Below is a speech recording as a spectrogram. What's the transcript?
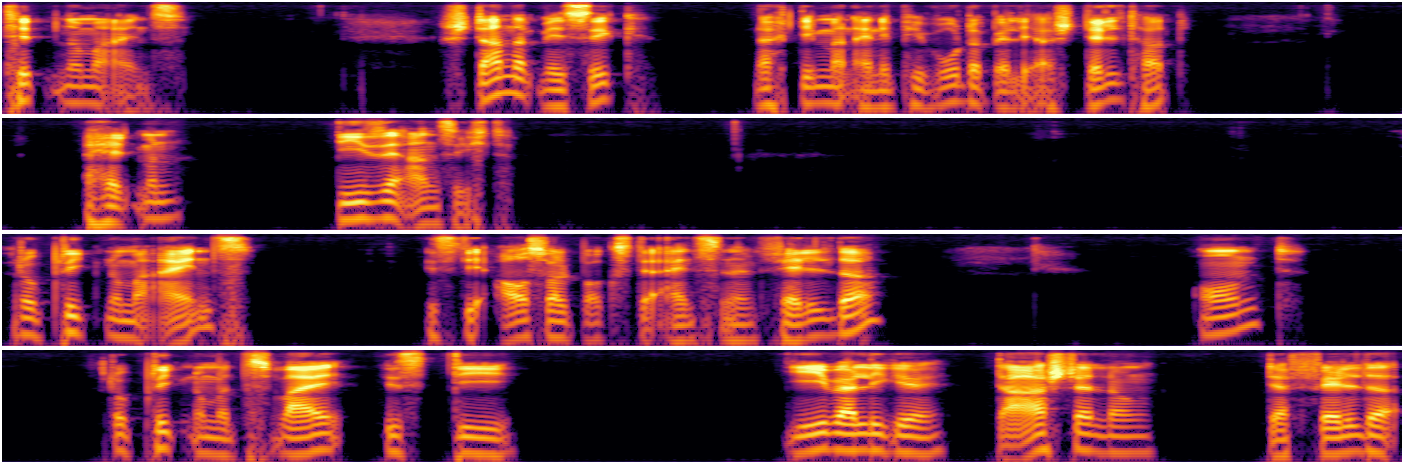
Tipp Nummer 1. Standardmäßig, nachdem man eine Pivot-Tabelle erstellt hat, erhält man diese Ansicht. Rubrik Nummer 1 ist die Auswahlbox der einzelnen Felder und Rubrik Nummer 2 ist die jeweilige Darstellung der Felder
